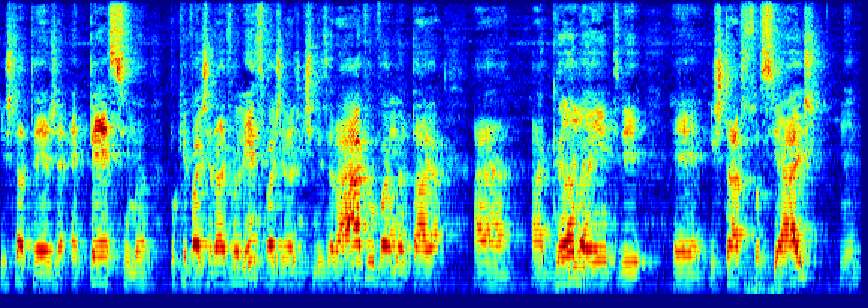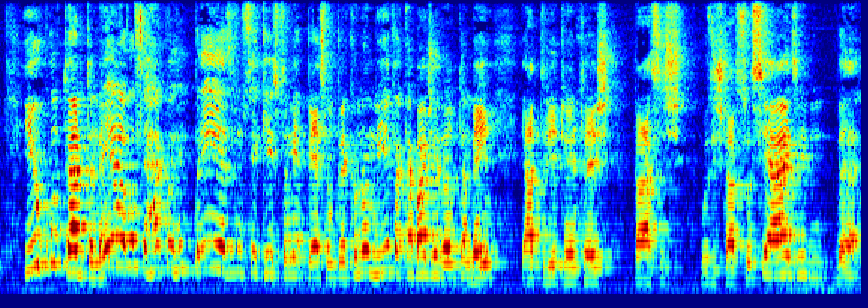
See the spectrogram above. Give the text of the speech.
estratégia é péssima, porque vai gerar violência, vai gerar gente miserável, vai aumentar a, a gana entre é, estados sociais. Né? E o contrário também, ah, vou ferrar com as empresas, não sei o que, isso também é péssimo para a economia, vai acabar gerando também atrito entre as classes, os estados sociais. E, é.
